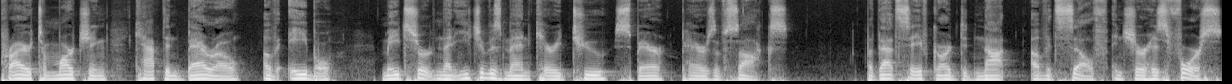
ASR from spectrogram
prior to marching, Captain Barrow of Able made certain that each of his men carried two spare pairs of socks. But that safeguard did not of itself ensure his force,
